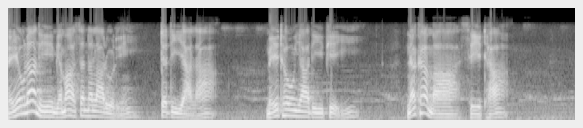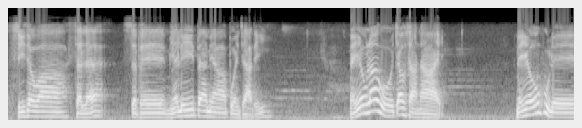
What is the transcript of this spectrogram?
နေယုံလာနေမြမ12လတို့တွင်တတိယလမေထုံရာသည်ဖြစ်၏နက္ခတ်မှာဇေထစီတဝါဇလက် စပယ်မြက်လေးပန်းများပွင့်ကြသည်နေယုံလာကိုကြောက်စာ၌နေယုံဟုလည်း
